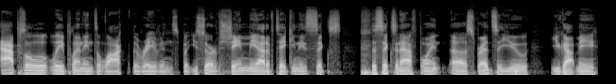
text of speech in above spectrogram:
absolutely planning to lock the Ravens, but you sort of shamed me out of taking these six, the six and a half point uh, spread. So you you got me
